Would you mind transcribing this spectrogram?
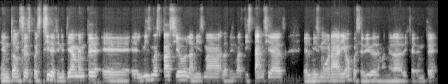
Entonces, pues sí, definitivamente eh, el mismo espacio, la misma, las mismas distancias, el mismo horario, pues se vive de manera diferente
